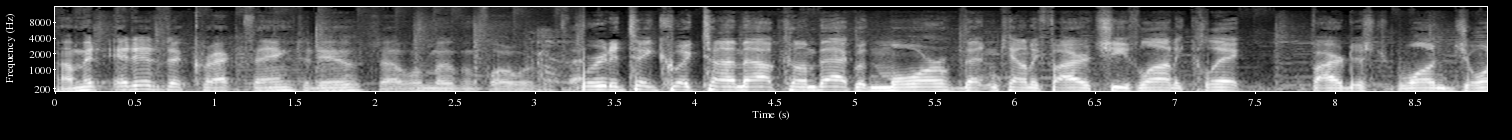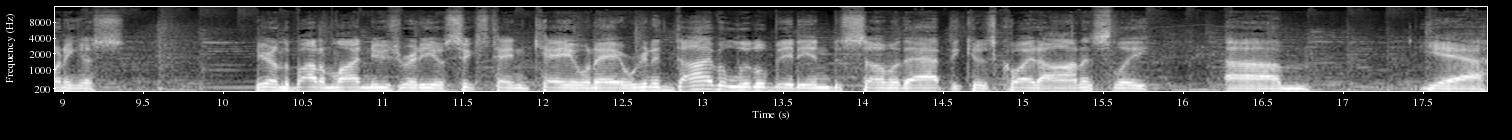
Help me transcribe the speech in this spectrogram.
Um, it, it is the correct thing to do, so we're moving forward with that. We're going to take a quick time out, come back with more. Benton County Fire Chief Lonnie Click, Fire District 1, joining us here on the Bottom Line News Radio 610 KONA. We're going to dive a little bit into some of that because, quite honestly, um, yeah,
